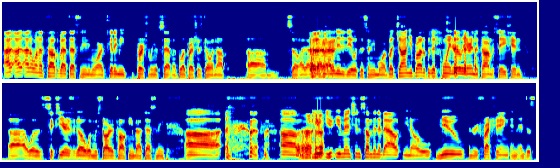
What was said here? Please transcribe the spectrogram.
I, I I don't want to talk about Destiny anymore. It's getting me personally upset. My blood pressure's going up. Um, so I, I, I don't need to deal with this anymore. But John, you brought up a good point earlier in the conversation. Uh, what was six years ago when we started talking about Destiny. Uh, um, you, you you mentioned something about you know new and refreshing and and just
